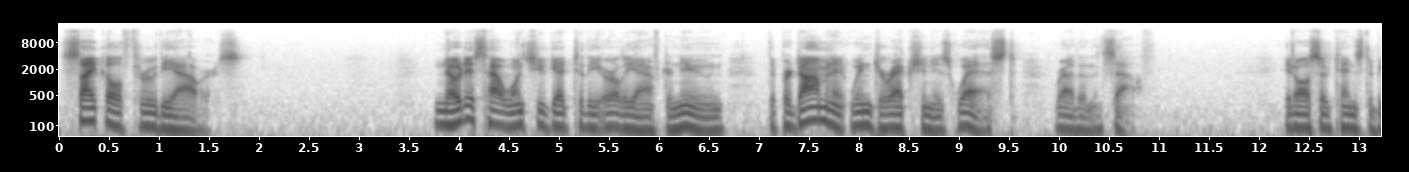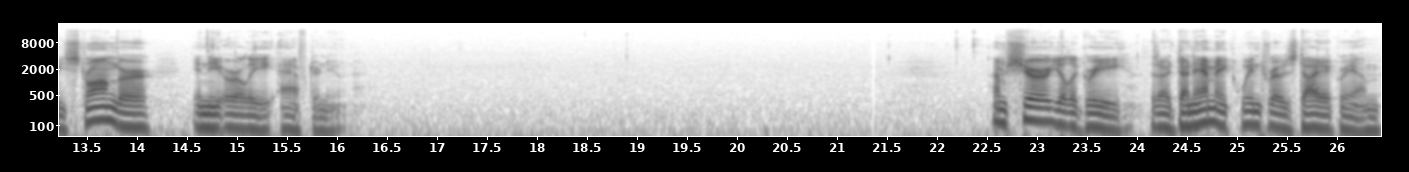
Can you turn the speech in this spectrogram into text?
cycle through the hours. Notice how once you get to the early afternoon, the predominant wind direction is west rather than south. It also tends to be stronger in the early afternoon. I'm sure you'll agree that our dynamic windrose diagram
